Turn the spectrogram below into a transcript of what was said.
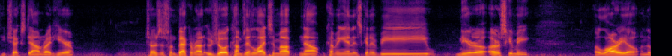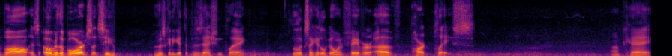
He checks down right here. Turns this one back around. Ulloa comes in, lights him up. Now coming in, it's going to be Nero, or excuse me, Hilario, and the ball is over the boards. Let's see who, who's going to get the possession play. It looks like it'll go in favor of Park Place. Okay.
